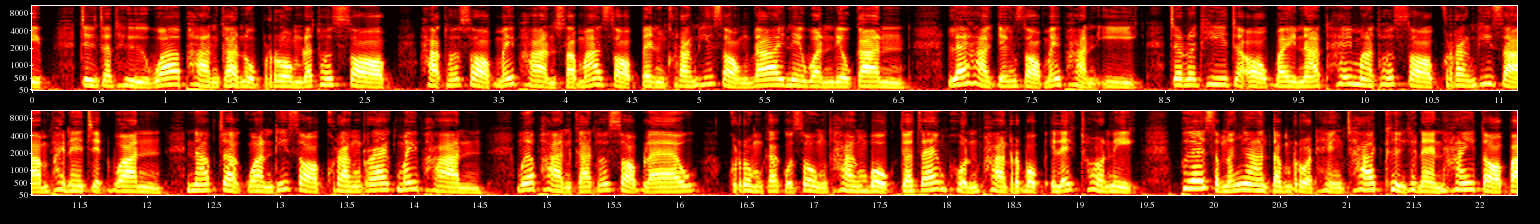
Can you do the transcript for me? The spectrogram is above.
60 จึงจะถือว่าผ่านการอบรมและทดสอบ หากทดสอบไม่ผ่านสามารถสอบเป็นครั้งที่ 2 ได้ในวันเดียวกัน และหากยังสอบไม่ผ่านอีก เจ้าหน้าที่จะออกใบนัดให้มาทดสอบครั้งที่ 3 ภายใน 7 วัน นับจากวันที่สอบครั้งแรกไม่ผ่าน เมื่อผ่านการทดสอบแล้ว กรมการขนส่งทางบกจะแจ้งผลผ่านระบบอิเล็กทรอนิกส์ เพื่อให้สำนักงงานตำรวจแห่งชาติคืนคะแนนให้ต่อไป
